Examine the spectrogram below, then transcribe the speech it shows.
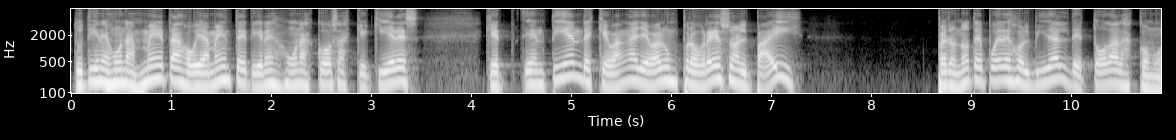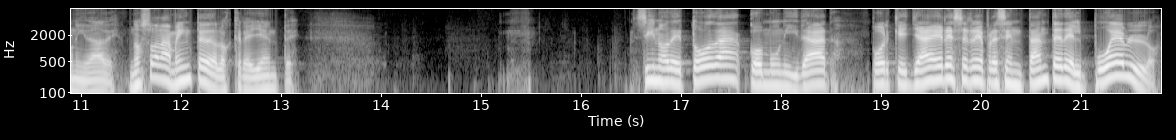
Tú tienes unas metas, obviamente, tienes unas cosas que quieres, que entiendes que van a llevar un progreso al país, pero no te puedes olvidar de todas las comunidades, no solamente de los creyentes, sino de toda comunidad, porque ya eres el representante del pueblo,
